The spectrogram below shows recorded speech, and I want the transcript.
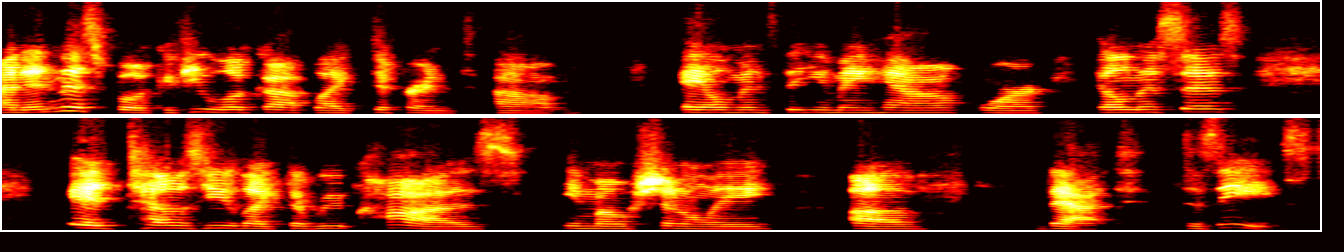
And in this book, if you look up like different um, ailments that you may have or illnesses, it tells you like the root cause emotionally of that disease.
